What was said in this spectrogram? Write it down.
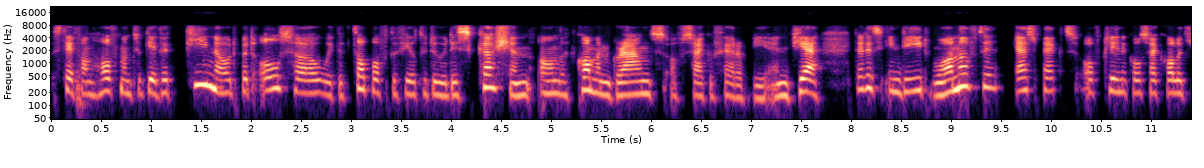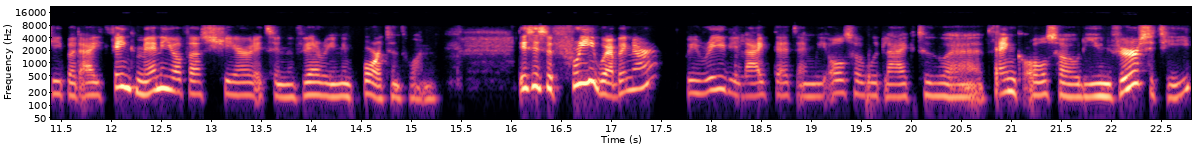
Stefan Hofmann to give a keynote, but also with the top of the field to do a discussion on the common grounds of psychotherapy. And yeah, that is indeed one of the aspects of clinical psychology, but I think many of us share it's a very important one. This is a free webinar we really like that and we also would like to uh, thank also the university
